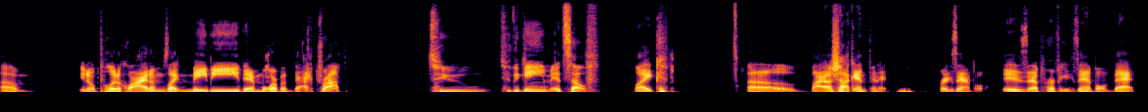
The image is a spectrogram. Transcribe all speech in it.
um, you know, political items. Like maybe they're more of a backdrop to to the game itself, like uh, Bioshock Infinite, for example, is a perfect example of that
